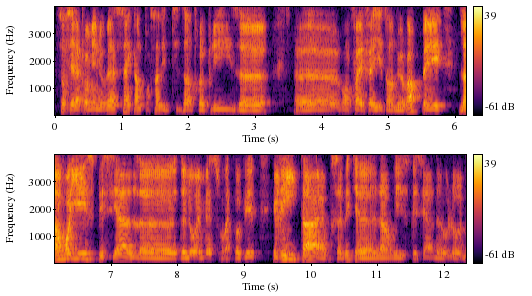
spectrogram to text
ça, c'est la première nouvelle. 50% des petites entreprises euh, euh, vont faire faillite en Europe. Et l'envoyé spécial euh, de l'OMS sur la COVID réitère, vous savez que l'envoyé spécial de l'OMS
